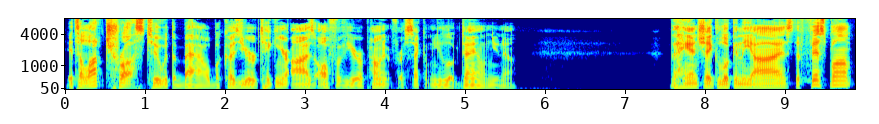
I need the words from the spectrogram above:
it's a lot of trust too with the bow because you're taking your eyes off of your opponent for a second when you look down, you know. The handshake look in the eyes, the fist bump.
